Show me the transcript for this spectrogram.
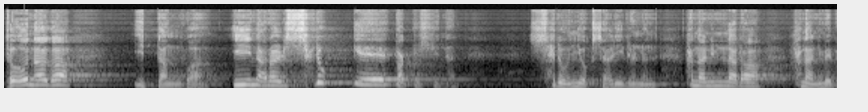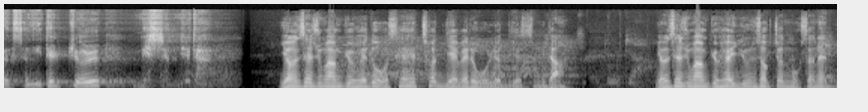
더 나아가 이 땅과 이 나라를 새롭게 바꿀 수 있는 새로운 역사를 이루는 하나님 나라, 하나님의 백성이 될 줄 믿습니다. 연세중앙교회도 새해 첫 예배를 올려드렸습니다. 연세중앙교회 윤석 전 목사는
